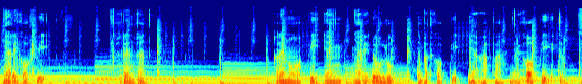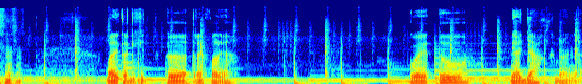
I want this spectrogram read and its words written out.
nyari kopi keren kan kalian mau ngopi yang nyari dulu tempat kopi ya apa nyari kopi gitu. Balik lagi ke, ke travel ya. Gue tuh diajak sebenarnya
